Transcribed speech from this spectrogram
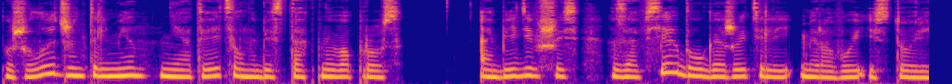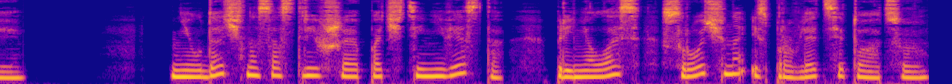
Пожилой джентльмен не ответил на бестактный вопрос, обидевшись за всех долгожителей мировой истории. Неудачно сострившая почти невеста принялась срочно исправлять ситуацию.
